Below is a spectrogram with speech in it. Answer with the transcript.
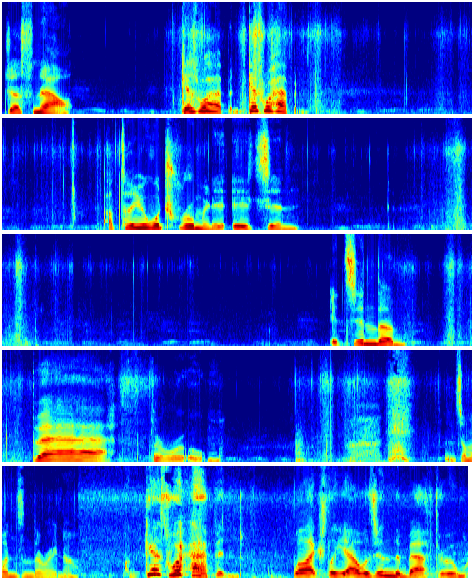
Just now. Guess what happened? Guess what happened? I'll tell you which room it it's in. It's in the bathroom. And someone's in there right now. Guess what happened? Well, actually, I was in the bathroom,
